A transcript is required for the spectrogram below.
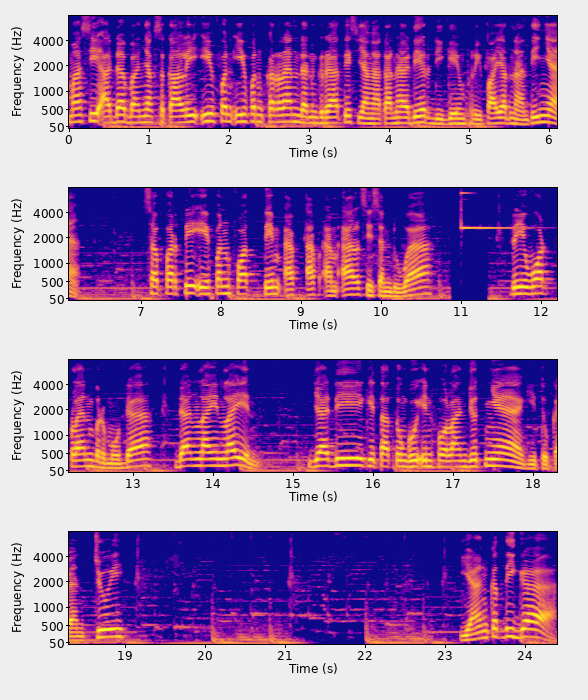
masih ada banyak sekali event-event keren dan gratis yang akan hadir di game Free Fire nantinya. Seperti event vote Team FFML Season 2 Reward Plan Bermuda dan lain-lain. Jadi kita tunggu info lanjutnya gitu kan cuy? Yang ketiga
